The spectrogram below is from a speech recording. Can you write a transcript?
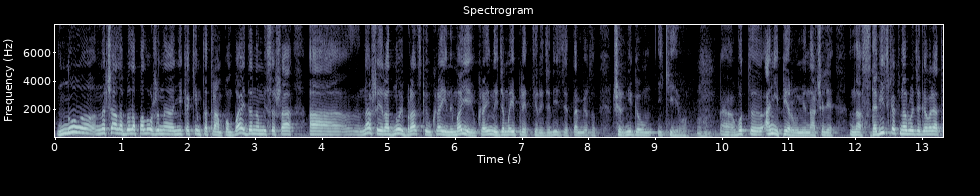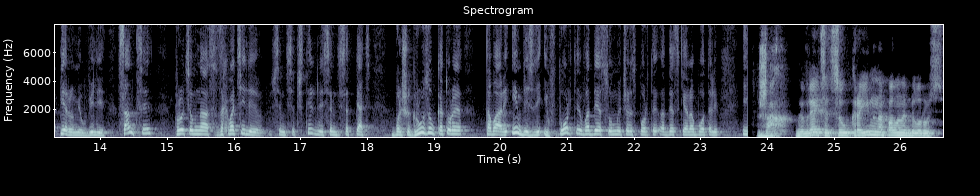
Но начало было положено не каким-то Трампом, Байденом и США, а нашей родной братской Украины, моей Украины, где мои предки родились, где там между Черниговым и Киевом. Э, Вот э, они первыми начали нас давить, как в народе говорят, первыми ввели санкции против нас, захватили 74 или 75 больше грузов, которые товары им везли и в порты в Одессу, мы через порты одесские работали, и Жах. Виявляється, це Україна напала на Білорусь,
